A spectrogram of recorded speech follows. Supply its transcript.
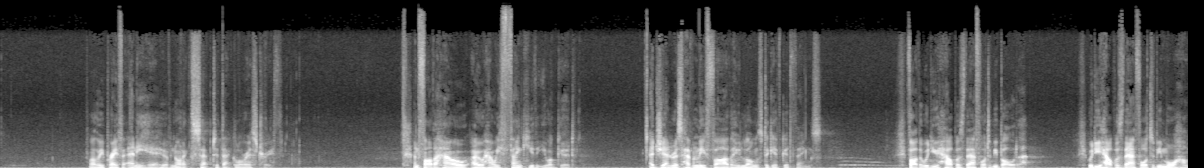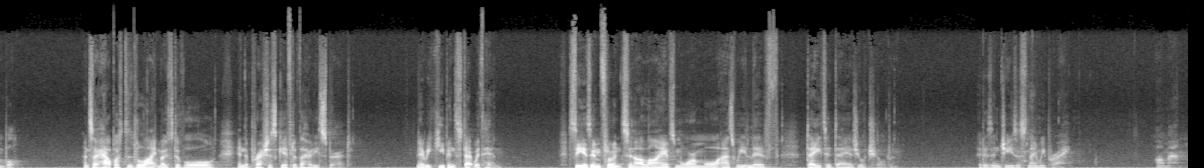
Father, we pray for any here who have not accepted that glorious truth. And Father, how, oh, how we thank you that you are good. A generous heavenly Father who longs to give good things. Father, would you help us therefore to be bolder? Would you help us therefore to be more humble? And so help us to delight most of all in the precious gift of the Holy Spirit. May we keep in step with him. See his influence in our lives more and more as we live day to day as your children. It is in Jesus' name we pray. Amen.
